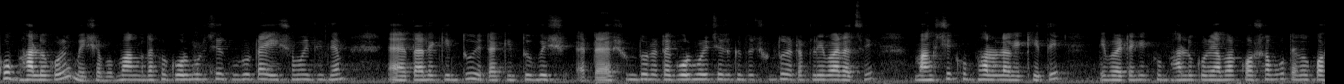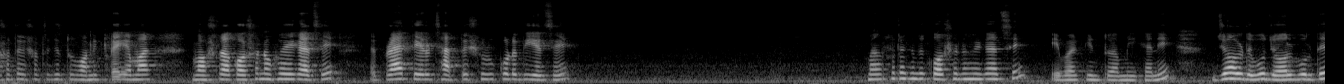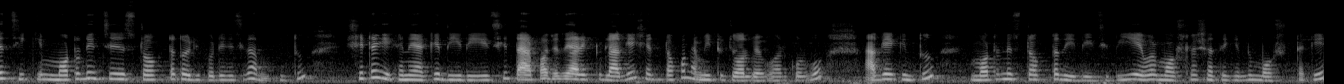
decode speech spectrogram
খুব ভালো করে মেশাবো। মাং, দেখো গোলমরিচের গুঁড়োটা এই সময় দিলাম। তাহলে কিন্তু এটা কিন্তু বেশ একটা সুন্দর একটা গোলমরিচের কিন্তু সুন্দর একটা ফ্লেভার আছে। মাংসে খুব ভালো লাগে খেতে। এবার এটাকে খুব ভালো করে আবার কষাবো। দেখো, কষাতে সাথে কিন্তু অনেকটাই আমার মশলা কষানো হয়ে গেছে। প্রায় তেল ছাড়তে শুরু করে দিয়েছে। মাংসটা কিন্তু কষানো হয়ে গেছে। এবার কিন্তু আমি এখানে জল দেবো। জল বলতে চিকেন, মটনের যে স্টকটা তৈরি করে রেখেছিলাম কিন্তু সেটাই এখানে আগে দিয়ে দিয়েছি। তারপর যদি আর একটু লাগে সে তখন আমি একটু জল ব্যবহার করব। আগে কিন্তু মটনের স্টকটা দিয়ে দিয়েছি। দিয়ে এবার মশলার সাথে কিন্তু মশলাটাকে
